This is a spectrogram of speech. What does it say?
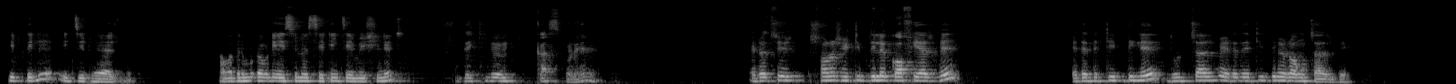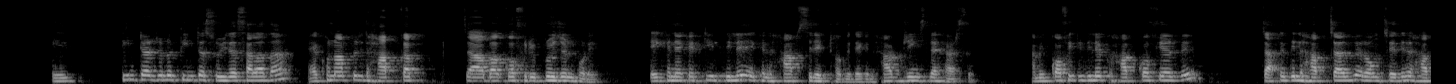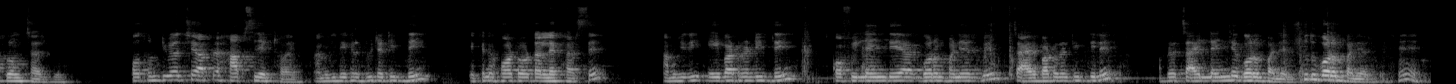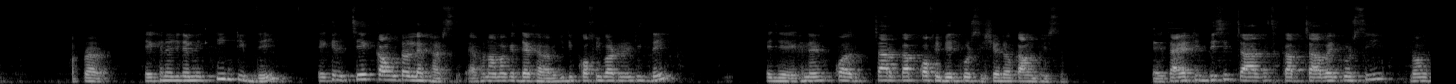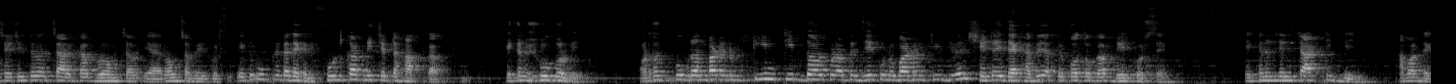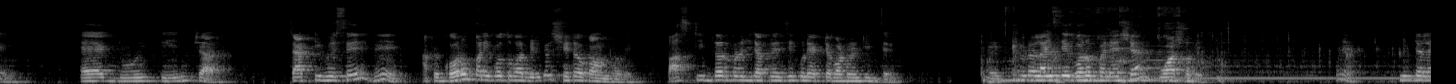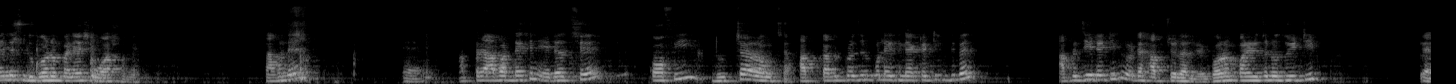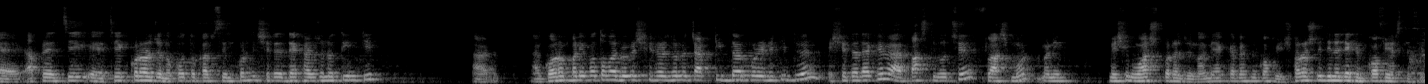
টিপ দিলে এক্সিট হয়ে আসবে। আমাদের মোটামুটি এই ছিল সেটিংস এই মেশিনের কীভাবে কাজ করে হ্যাঁ? এটা হচ্ছে সরাসরি টিপ দিলে কফি আসবে, এটাতে টিপ দিলে দুধ চা আসবে, এটাতে টিপ দিলে রং চা আসবে। এই তিনটার জন্য তিনটা সুইচ আছে আলাদা। এখন আপনি যদি হাফ কাপ চা বা কফির প্রয়োজন পড়ে এখানে একটা টিপ দিলে এখানে হাফ সিলেক্ট হবে। দেখেন হাফ ড্রিঙ্কস লেখা আসছে আমি কফিতে দিলে হাফ কফি আসবে, চাতে দিলে হাফ চা আসবে, রং চা দিলে হাফ রং চা আসবে। প্রথম টিপ হচ্ছে আপনার হাফ সিলেক্ট হয়। আমি যদি এখানে দুইটা টিপ দিই, এখানে হট ওয়াটার লেখা আসছে আমি যদি এই বাটনে টিপ দিই কফির লাইন দিয়ে গরম পানি আসবে, চায়ের বাটনে টিপ দিলে আপনার চায়ের লাইন দিয়ে গরম পানি আসবে, শুধু গরম পানি আসবে হ্যাঁ? আপনার এখানে যদি আমি তিন টিপ দিই, এখানে চেক কাউন্টার লেখা আসছে এখন আমাকে দেখার আমি যদি কফি বাটনে টিপ দিই এই যে এখানে চার কাপ কফি বের করছি, সেটাও কাউন্ট হয়েছে। এই চায়ের টিপ দিছি, চার কাপ চা বের করছি, রং চা টিপ দিলাম চার কাপ রং চা রং চা বের করছি। এখানে উপরেটা দেখেন ফুল কাপ নিচেরটা হাফ কাপ এখানে শো করবে। অর্থাৎ প্রোগ্রাম বাটন তিন টিপ দেওয়ার পর আপনি যে কোনো বাটন টিপ দিবেন, সেটাই দেখাবে আপনি কত কাপ বের করছেন। এখানে যদি আমি চার টিপ দিই, আবার দেখেন, এক, দুই, তিন, চার। চার টিপ হয়েছে হ্যাঁ আপনি গরম পানি কতবার বের করেন সেটাও কাউন্ট হবে। পাঁচ টিপ দেওয়ার পরে যদি আপনি যে কোনো একটা বাটনে টিপ দেন তিনটা লাইন দিয়ে গরম পানি আসা ওয়াশ হবে। হ্যাঁ? তিনটা লাইনে শুধু গরম পানি এসে ওয়াশ হবে। তাহলে আপনারা আবার দেখেন, এটা হচ্ছে কফি, দুধ চা, রং চা। হাফ কাপের প্রয়োজন বলে এখানে একটা টিপ দিবেন। আপনি যেটা টিপ ওটা হাফ চলে আসবে। গরম পানির জন্য দুই টিপ। আপনি চেক করার জন্য কত কাপ সেল করছেন, সেটা দেখার জন্য তিন টিপ। আর গরম পানি কতবার বেরোবে সেটার জন্য চার টিপ দেওয়ার পরে এটা টিপ দেবেন, সেটা দেখাবে, আর পাঁচ টিপ হচ্ছে ফ্লাশ মোড মানে মেশিন ওয়াশ করার জন্য। আমি এক কাপ এখন কফি সরাসরি দিলে দেখেন কফি আসতেছে।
